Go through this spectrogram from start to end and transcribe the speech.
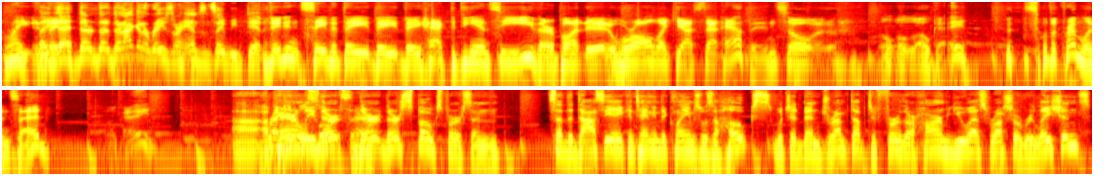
Right, Like, they- are they're, they're not going to raise their hands and say we did it. They didn't say that they, they, they hacked the DNC either, but uh, we're all like, yes, that happened. So, uh, oh, oh, okay. so the Kremlin said, okay. Uh, apparently, their, their their spokesperson said the dossier containing the claims was a hoax, which had been dreamt up to further harm U.S. Russia relations,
